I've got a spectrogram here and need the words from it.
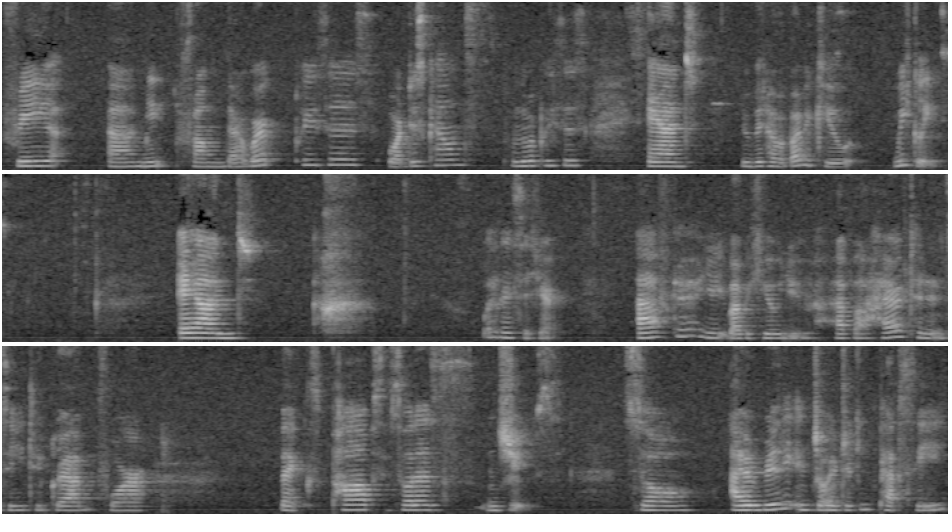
free uh, meat from their workplaces or discounts from the workplaces and we would have a barbecue weekly. And what did I say here? After you eat barbecue you have a higher tendency to grab for like pops and sodas and juice. So I really enjoy drinking Pepsi.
